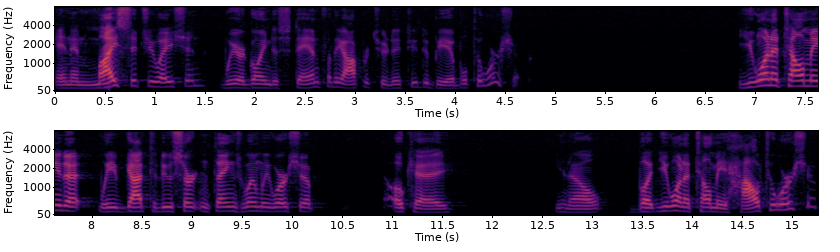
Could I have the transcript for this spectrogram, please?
And in my situation, we are going to stand for the opportunity to be able to worship. You want to tell me that we've got to do certain things when we worship? okay, you know, but you want to tell me how to worship?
